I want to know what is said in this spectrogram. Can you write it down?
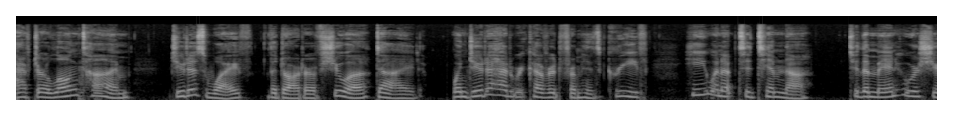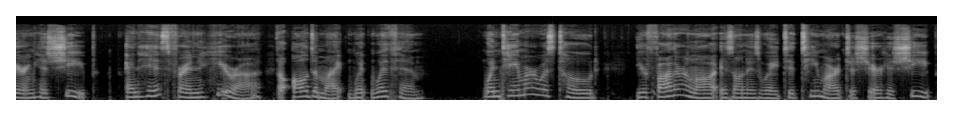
After a long time, Judah's wife, the daughter of Shua, died. When Judah had recovered from his grief, he went up to Timnah, to the men who were shearing his sheep, and his friend Hira, the Adullamite, went with him. When Tamar was told, Your father in law is on his way to Timnah to shear his sheep,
